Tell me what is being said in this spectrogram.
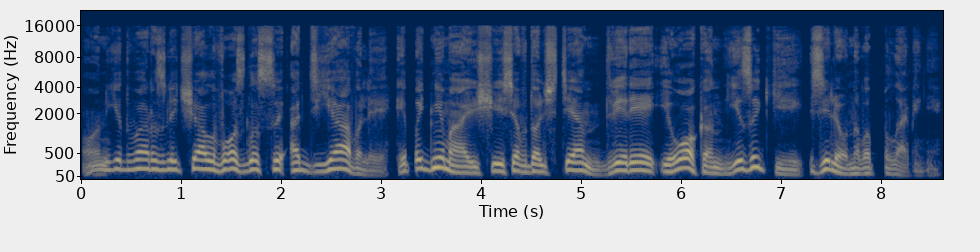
он едва различал возгласы о дьяволе и поднимающиеся вдоль стен, дверей и окон языки зеленого пламени.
